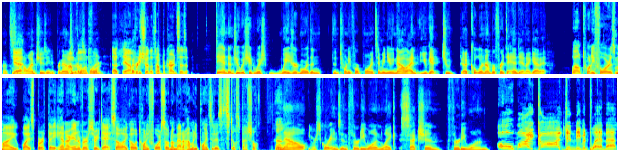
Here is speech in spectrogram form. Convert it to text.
That's uh, how I'm choosing to pronounce I'm it at this point. That, yeah, I'm But- pretty sure that's how Picard says it. Dan, don't you wish you'd wish wagered more than than 24 points? I mean, you now I, you get two a cooler number for it to end in. I get it. Well, 24 is my wife's birthday and our anniversary day. So I go with 24. So no matter how many points it is, it's still special. Well, now your score ends in 31, like section 31. Oh my God. Didn't even plan that.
